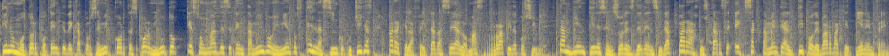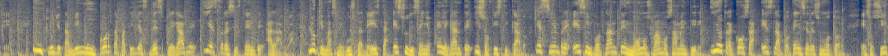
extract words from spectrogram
Tiene un motor potente de 14.000 cortes por minuto que son más de 70.000 movimientos en las 5 cuchillas para que la afeitada sea lo más rápida posible. También tiene sensores de densidad para ajustarse exactamente al tipo de barba que tiene enfrente. Incluye también un cortapatillas desplegable y es resistente al agua. Lo que más me gusta de esta es su diseño elegante y sofisticado, que siempre es importante, no nos vamos a mentir. Y otra cosa es la potencia de su motor. Eso sí,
